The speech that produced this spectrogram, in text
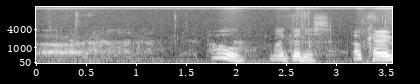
Uh, oh, my goodness. Okay.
